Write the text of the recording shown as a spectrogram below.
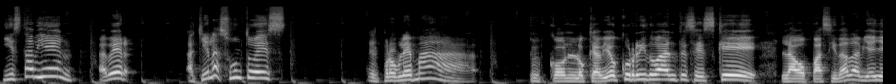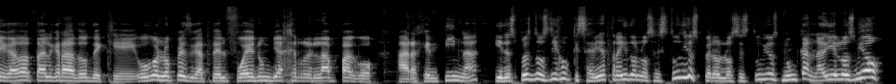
Y está bien. A ver, aquí el asunto es, el problema pues, con lo que había ocurrido antes es que la opacidad había llegado a tal grado de que Hugo López Gatel fue en un viaje relámpago a Argentina y después nos dijo que se había traído los estudios, pero los estudios nunca nadie los vio.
